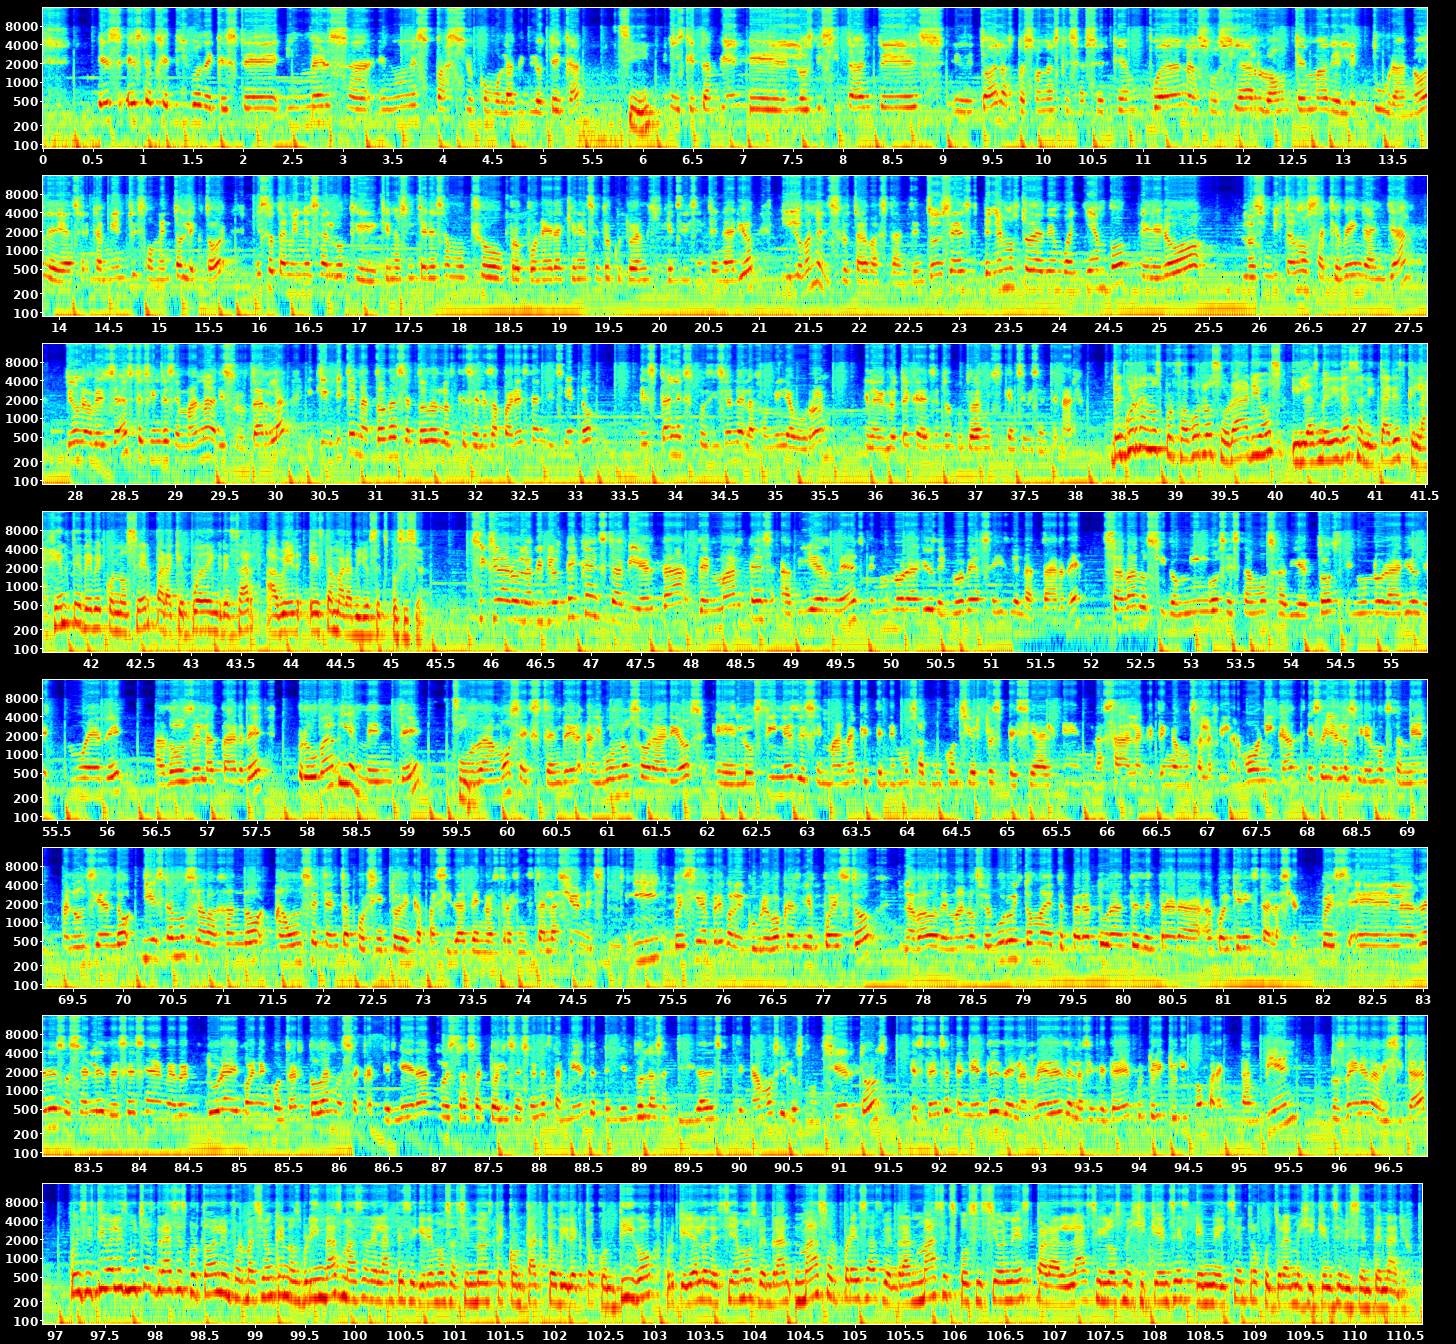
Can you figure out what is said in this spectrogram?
es este objetivo de que esté inmersa en un espacio como la biblioteca. Sí. Y que también eh, los visitantes, eh, todas las personas que se acerquen puedan asociarlo a un tema de lectura, ¿no? De acercamiento y fomento lector. Eso también es algo que, que nos interesa mucho proponer aquí en el Centro Cultural Mexicano Bicentenario y lo van a disfrutar bastante. Entonces, tenemos todavía un buen tiempo, pero los invitamos a que vengan ya de una vez ya este fin de semana a disfrutarla y que inviten a todas y a todos los que se les aparezcan diciendo está la exposición de la familia Burrón en la Biblioteca del Centro Cultural Mexiquense Bicentenario. Recuérdanos por favor los horarios y las medidas sanitarias que la gente debe conocer para que pueda ingresar a ver esta maravillosa exposición. Sí, claro, la biblioteca está abierta de martes a viernes en un horario de 9 a 6 de la tarde. Sábados y domingos estamos abiertos en un horario de 9 a 2 de la tarde. Probablemente podamos extender algunos horarios eh, los fines de semana que tenemos algún concierto especial en la sala, que tengamos a la filarmónica. Eso ya los iremos también anunciando. Y estamos trabajando a un 70% de capacidad de nuestras instalaciones. Y pues siempre con el cubrebocas bien puesto, lavado de manos seguro y toma de temperatura antes de entrar a cualquier instalación. Pues en las redes sociales de CCMB Cultura ahí pueden encontrar toda nuestra cartelera, nuestras actualizaciones también, dependiendo las actividades que tengamos y los conciertos. Esténse pendientes de las redes de la Secretaría de Cultura y Turismo para que también nos vengan a visitar. Pues Estivales, muchas gracias por toda la información que nos brindas. Más adelante seguiremos haciendo este contacto directo contigo, porque ya lo decíamos, vendrán más sorpresas, vendrán más exposiciones para las y los mexiquenses en el Centro Cultural Mexiquense Bicentenario.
